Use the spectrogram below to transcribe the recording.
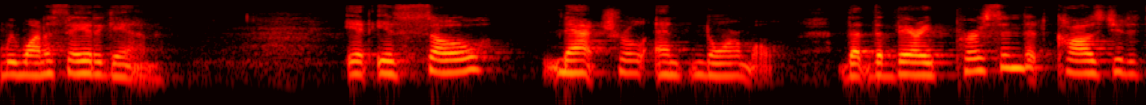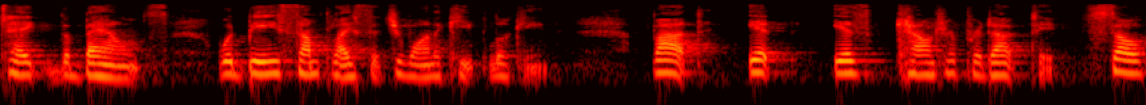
we want to say it again it is so natural and normal that the very person that caused you to take the bounce would be someplace that you want to keep looking but it is counterproductive so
